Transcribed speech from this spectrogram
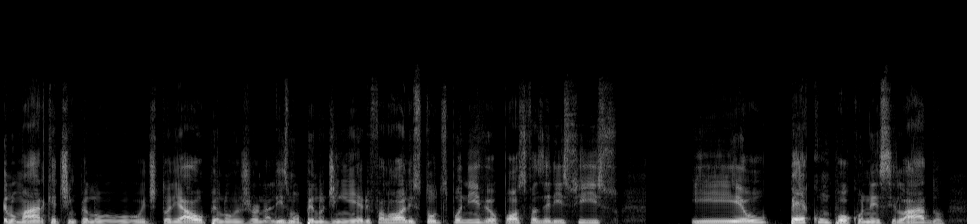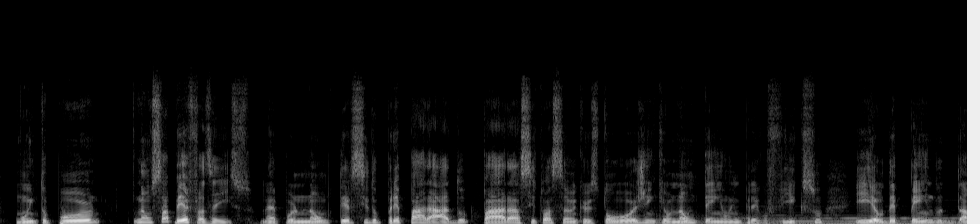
pelo marketing, pelo editorial, pelo jornalismo, pelo dinheiro e falar, olha, estou disponível, posso fazer isso e isso. E eu peco um pouco nesse lado, muito por não saber fazer isso, né? Por não ter sido preparado para a situação em que eu estou hoje, em que eu não tenho um emprego fixo e eu dependo da,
